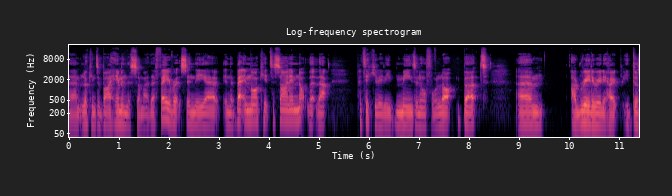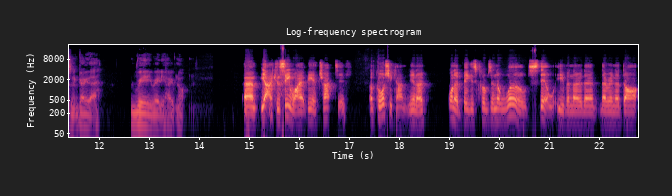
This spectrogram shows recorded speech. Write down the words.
um, looking to buy him in the summer. They're favourites in the uh, in the betting market to sign him. Not that that particularly means an awful lot, but um, I really, really hope he doesn't go there. Really, really hope not. Um, yeah, I can see why it'd be attractive. Of course, you can. You know, one of the biggest clubs in the world still, even though they're they're in a dark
